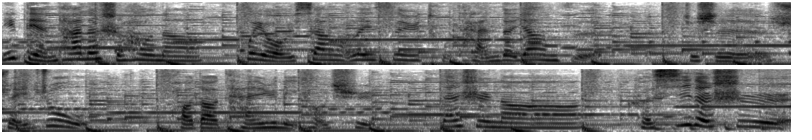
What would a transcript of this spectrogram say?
你点它的时候呢，会有像类似于吐痰的样子。就是水柱跑到痰盂里头去，但是呢，可惜的是，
